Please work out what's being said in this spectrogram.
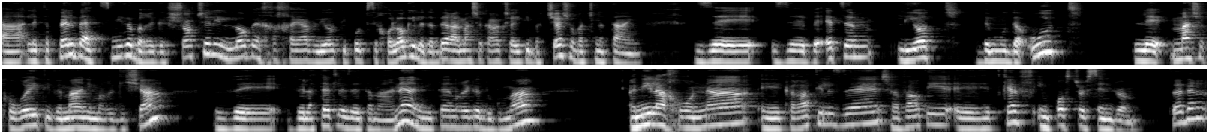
ה, לטפל בעצמי וברגשות שלי לא בהכרח חייב להיות טיפול פסיכולוגי, לדבר על מה שקרה כשהייתי בת שש או בת שנתיים. זה, זה בעצם להיות במודעות למה שקורה איתי ומה אני מרגישה ו- ולתת לזה את המענה. אני אתן רגע דוגמה. אני לאחרונה אה, קראתי לזה שעברתי אה, התקף impostor syndrome, בסדר?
